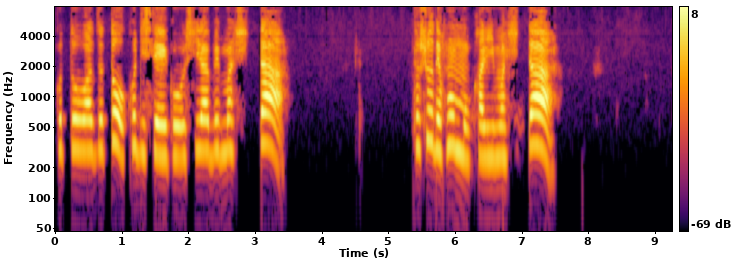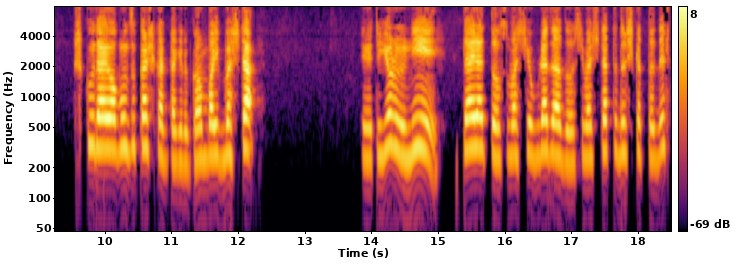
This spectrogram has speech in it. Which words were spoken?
ことわざと古事成語を調べました。図書で本も借りました。宿題は難しかったけど頑張りました。えっ、と、夜に、ダイラットスマッシュブラザーズをしました。楽しかったです。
